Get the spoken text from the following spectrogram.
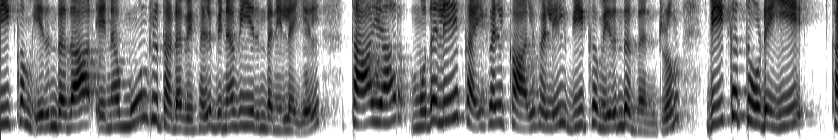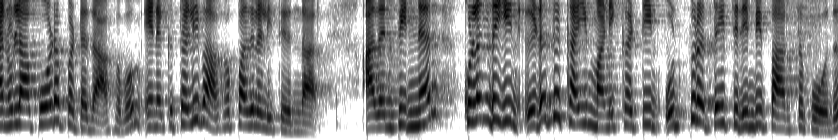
வீக்கம் இருந்ததா? என மூன்று தடவைகள் வினவியிருந்த நிலையில் தாயார் முதலே கைகள் கால்களில் வீக்கம் இருந்ததென்றும் வீக்கத்தோடையே கனுலா போடப்பட்டதாகவும் எனக்கு தெளிவாக பதிலளித்திருந்தார். அதன் பின்னர் குழந்தையின் இடது கை மணிக்கட்டின் உட்புறத்தை திரும்பி பார்த்தபோது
